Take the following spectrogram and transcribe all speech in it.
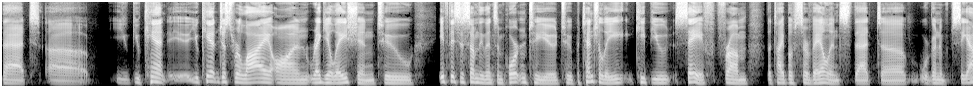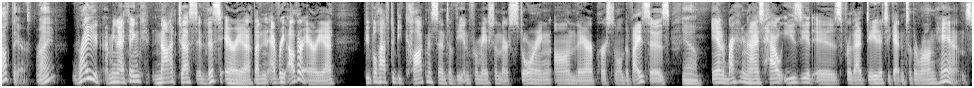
that uh, you you can't you can't just rely on regulation to if this is something that's important to you to potentially keep you safe from the type of surveillance that uh, we're going to see out there, right? Right. I mean, I think not just in this area, but in every other area, people have to be cognizant of the information they're storing on their personal devices Yeah. and recognize how easy it is for that data to get into the wrong hands.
